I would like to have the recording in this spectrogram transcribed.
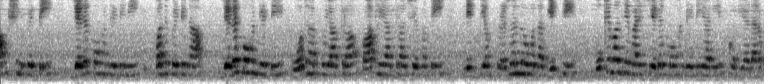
ఆంక్షలు పెట్టి జగన్మోహన్ రెడ్డిని ఇబ్బంది పెట్టిన జగన్మోహన్ రెడ్డి ఓదార్పు యాత్ర పాదయాత్ర చేపట్టి నిత్యం ప్రజల్లో ఉన్న వ్యక్తి ముఖ్యమంత్రి వైఎస్ జగన్మోహన్ రెడ్డి అని కొనియాడారు.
